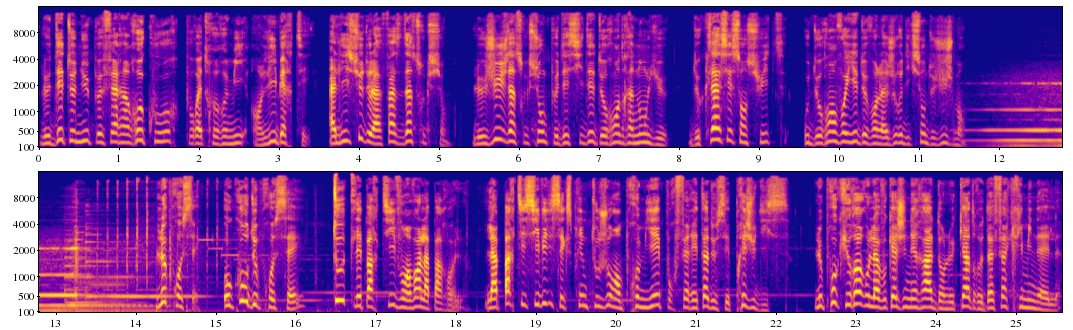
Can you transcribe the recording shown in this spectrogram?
le détenu peut faire un recours pour être remis en liberté. À l'issue de la phase d'instruction, le juge d'instruction peut décider de rendre un non-lieu, de classer sans suite ou de renvoyer devant la juridiction de jugement. Le procès. Au cours du procès, toutes les parties vont avoir la parole. La partie civile s'exprime toujours en premier pour faire état de ses préjudices. Le procureur ou l'avocat général, dans le cadre d'affaires criminelles,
